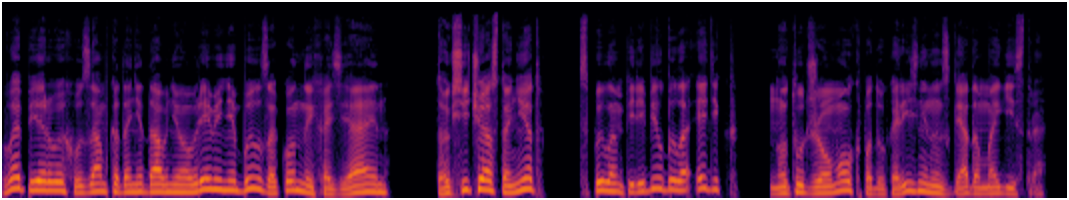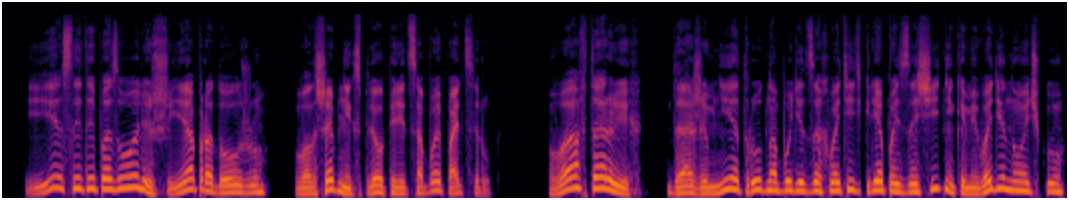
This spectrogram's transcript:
«Во-первых, у замка до недавнего времени был законный хозяин». «Так сейчас-то нет», — с пылом перебил было Эдик, но тут же умолк под укоризненным взглядом магистра. «Если ты позволишь, я продолжу». Волшебник сплел перед собой пальцы рук. «Во-вторых, даже мне трудно будет захватить крепость защитниками в одиночку.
